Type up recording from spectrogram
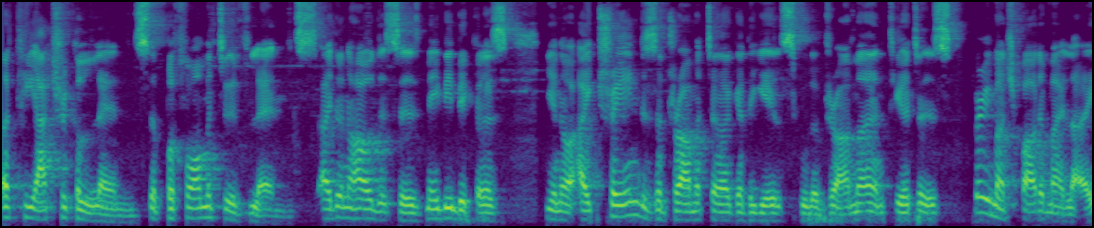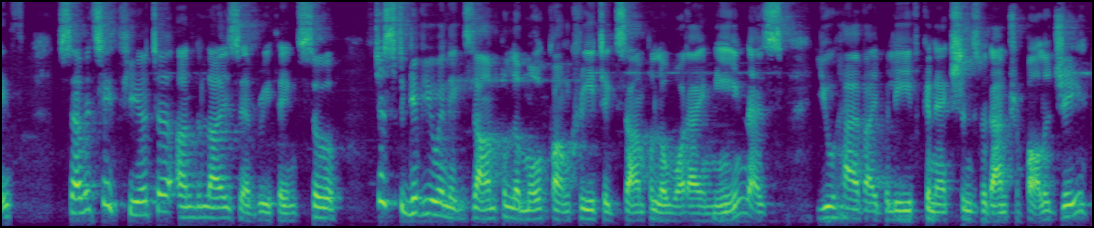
a theatrical lens, a performative lens. I don't know how this is. Maybe because, you know, I trained as a dramaturg at the Yale School of Drama, and theater is very much part of my life. So I would say theater underlies everything. So just to give you an example, a more concrete example of what I mean, as you have, I believe, connections with anthropology.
